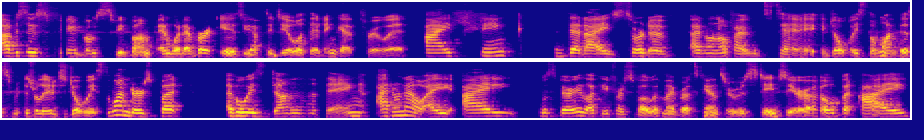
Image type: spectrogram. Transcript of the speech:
Obviously, speed bumps, speed bump, and whatever it is, you have to deal with it and get through it. I think that I sort of, I don't know if I would say don't waste the one. This is related to don't waste the wonders, but I've always done the thing. I don't know. I I was very lucky, first of all, with my breast cancer. It was stage zero, but I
